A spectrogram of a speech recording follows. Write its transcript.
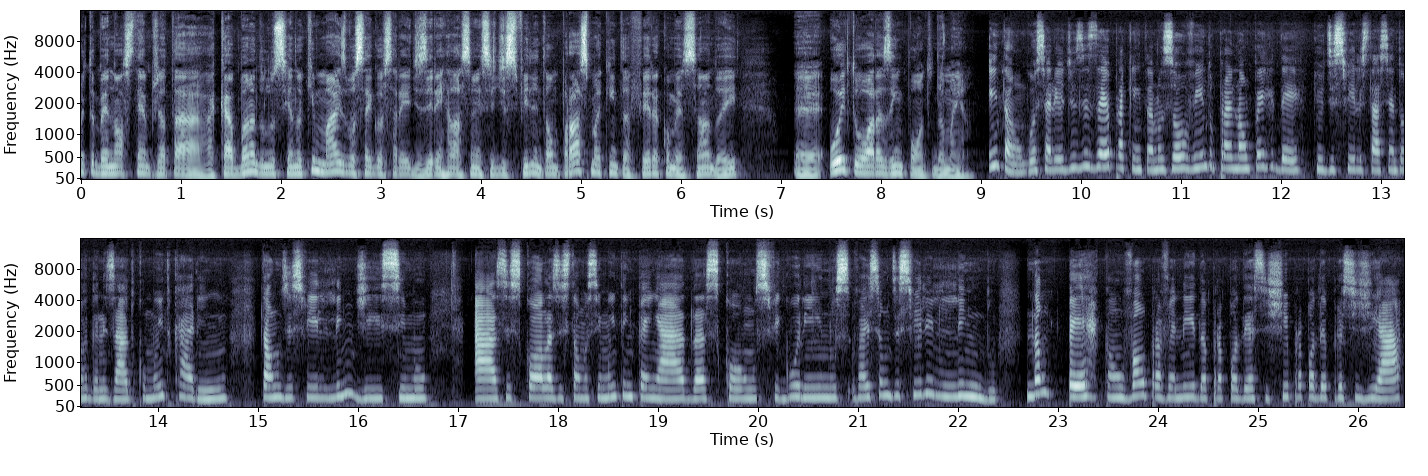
Muito bem, nosso tempo já está acabando. Luciano, o que mais você gostaria de dizer em relação a esse desfile? Então, próxima quinta-feira, começando aí é, 8 horas em ponto da manhã. Então, gostaria de dizer para quem está nos ouvindo para não perder que o desfile está sendo organizado com muito carinho. Está um desfile lindíssimo. As escolas estão assim muito empenhadas com os figurinos. Vai ser um desfile lindo. Não percam, vão para a avenida para poder assistir, para poder prestigiar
